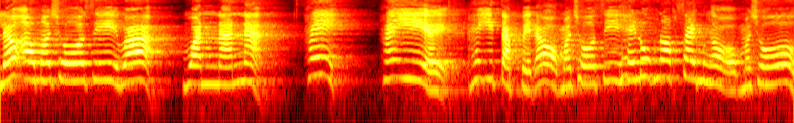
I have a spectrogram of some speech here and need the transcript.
แล้วเอามาโชว์สิว่าวันนั้นน่ะ ให้ให้อีให้อีตับเป็ดเอาออกมาโชว์สิให้ลูกนอกไส้มึงเอาออกมาโชว์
